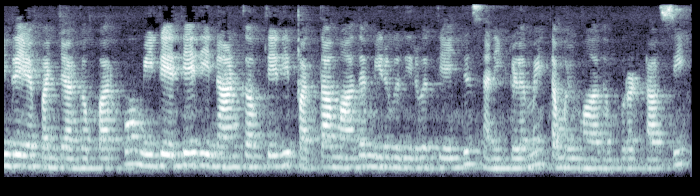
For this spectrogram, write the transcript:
இன்றைய பஞ்சாங்கம் பார்ப்போம். இன்றைய தேதி நான்காம் தேதி பத்தாம் மாதம் இருபது இருபத்தி ஐந்து சனிக்கிழமை தமிழ் மாதம் புரட்டாசி.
